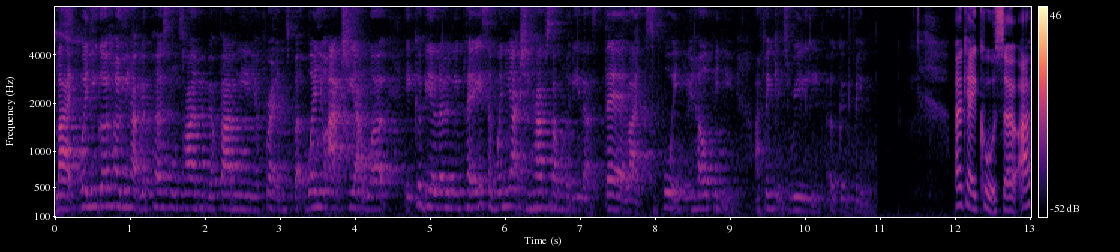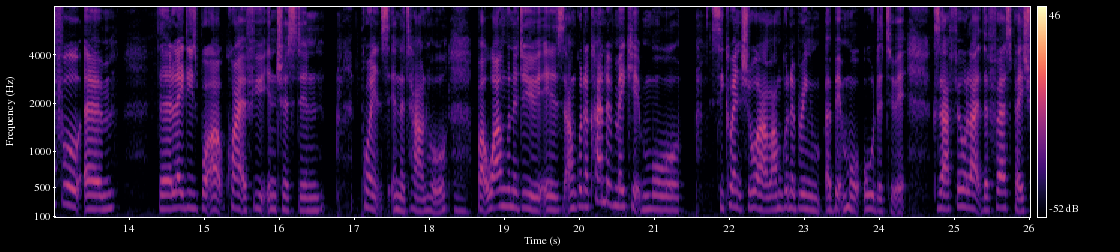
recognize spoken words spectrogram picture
Like when you go home, you have your personal time with your family and your friends. But when you're actually at work, it could be a lonely place. And when you actually have somebody that's there, like supporting you, helping you, I think it's really a good thing. Okay, cool. So I thought um, the ladies brought up quite a few interesting points in the town hall. But what I'm going to do is I'm going to kind of make it more sequential. I'm, I'm going to bring a bit more order to it because I feel like the first place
